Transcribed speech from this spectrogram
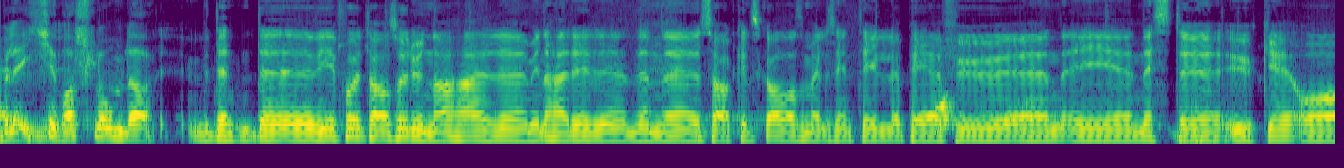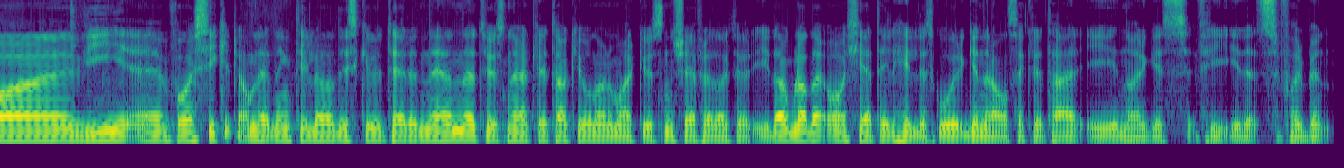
ble ikke varsla om det. Den, den, Vi får ta oss og runde av her, mine herrer. Denne saken skal altså meldes inn til PFU i neste uke. Og vi eh, får sikkert anledning til å diskutere den igjen. Tusen hjertelig takk, Jon Arne Markussen, sjefredaktør i Dagbladet, og Kjetil Hildeskor, generalsekretær i Norges friidrettsforbund.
